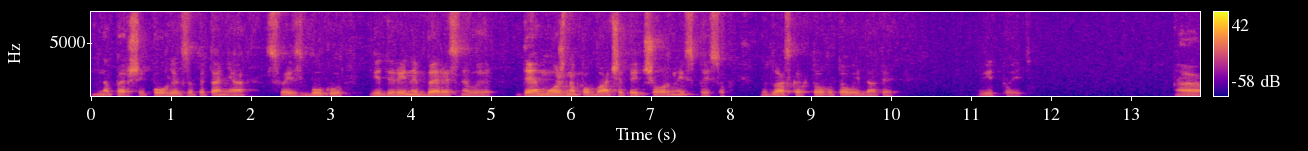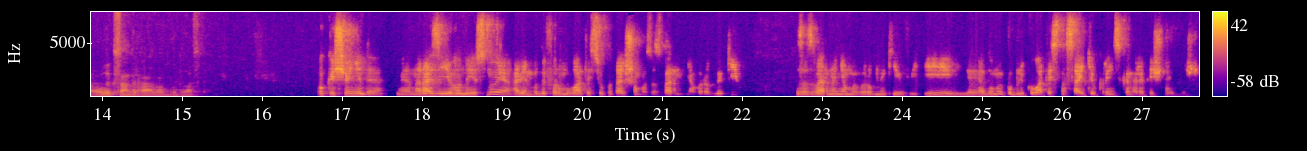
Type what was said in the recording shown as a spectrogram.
на перший погляд, запитання з Фейсбуку від Ірини Бересневої, де можна побачити чорний список. Будь ласка, хто готовий дати відповідь? Олександр Гава, будь ласка. Поки що ніде. Е, наразі його не існує, а він буде формуватися у подальшому за звернення виробників, за зверненнями виробників, і я думаю, публікуватись на сайті Української енергетичної біржі.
